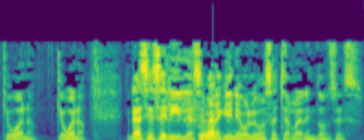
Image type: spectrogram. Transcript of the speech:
Qué bueno, qué bueno. Gracias, Eli. La semana que viene volvemos a charlar entonces.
